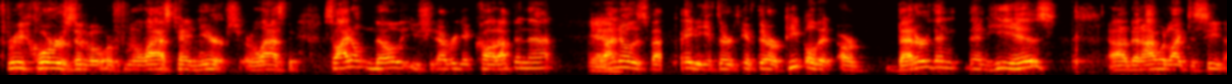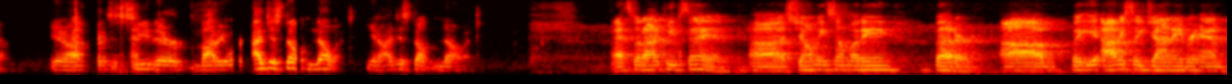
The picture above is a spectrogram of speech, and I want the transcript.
three quarters of it were from the last 10 years or the last. So I don't know that you should ever get caught up in that. Yeah. But I know this about Grady. If there if there are people that are better than than he is, uh, then I would like to see them. You know, I'd like to see their body work. I just don't know it. You know, I just don't know it. That's what I keep saying. Uh, show me somebody better. Um, but obviously, John Abraham,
